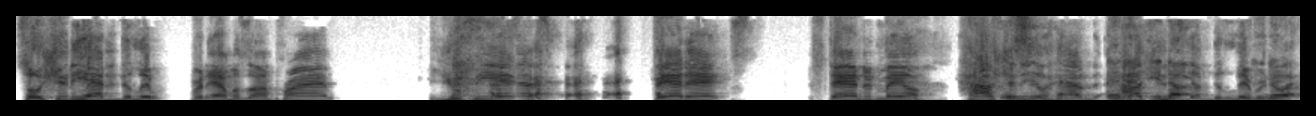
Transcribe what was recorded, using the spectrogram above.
So should he have to deliver to Amazon Prime, UPS, FedEx, Standard Mail? How should Listen, he have? How uh, should you know- he have delivered You know it?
